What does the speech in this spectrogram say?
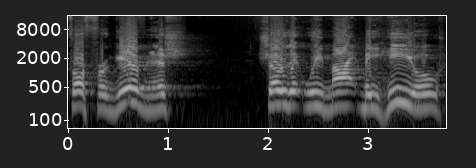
for forgiveness so that we might be healed,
